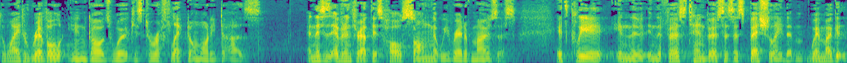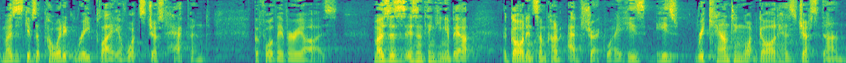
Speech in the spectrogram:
the way to revel in God's work is to reflect on what He does. And this is evident throughout this whole song that we read of Moses. It's clear in the, in the first 10 verses especially that where Moses gives a poetic replay of what's just happened before their very eyes. Moses isn't thinking about God in some kind of abstract way. He's, he's recounting what God has just done.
